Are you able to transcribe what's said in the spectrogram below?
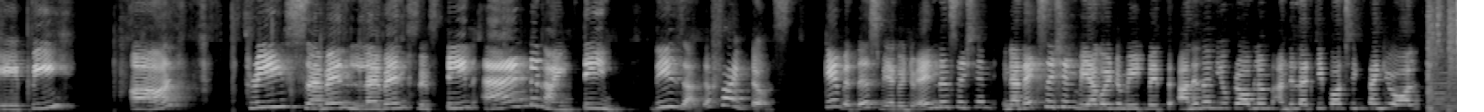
AP are 3, 7, 11, 15 and 19. These are the five terms. Okay, with this, we are going to end this session. In our next session, we are going to meet with another new problem. Until that, keep watching. Thank you all.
